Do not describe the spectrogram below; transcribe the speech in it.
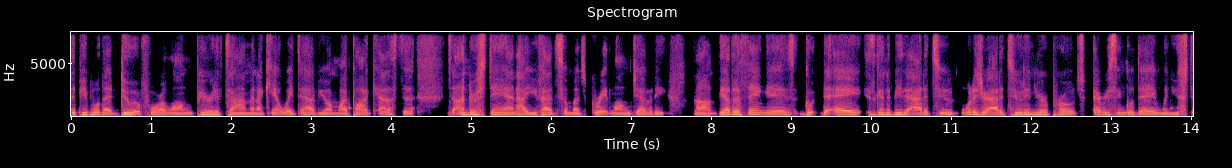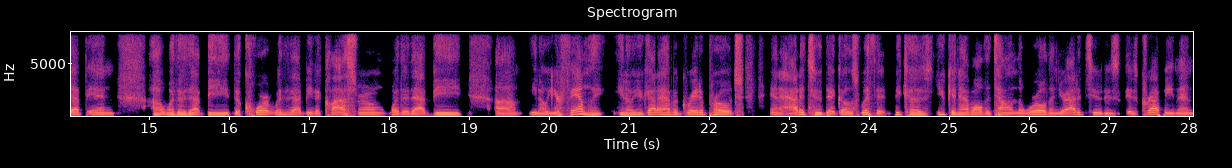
the people that do it for a long period of time. And i can't wait to have you on my podcast to to understand how you've had so much great longevity. Um, the other thing is the a is going to be the attitude. What is your attitude and your approach every single day when you step in uh, whether that be the court whether that be the classroom whether that be um, you know your family family you know you got to have a great approach and an attitude that goes with it because you can have all the talent in the world and your attitude is is crappy then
